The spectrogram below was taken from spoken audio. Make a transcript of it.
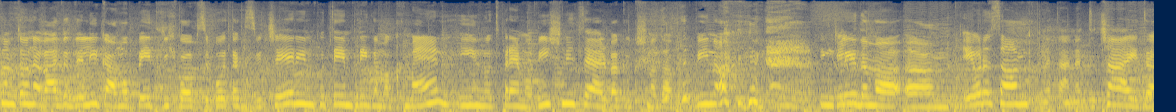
imam to navado, da likamo ob petkih, ko ob sobotah zvečer in potem pridemo k meni in odpremo višnice ali pa kakšno dobro vino in gledamo um, Eurosong na ta natečaj, da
